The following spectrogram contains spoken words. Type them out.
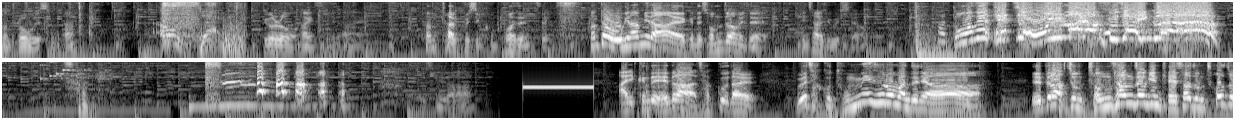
한번 들어보겠습니다. 이걸로 가겠습니다. 예. 현타 99% 현타 오긴 합니다. 예, 근데 점점 이제 괜찮아지고 있어요. 아, 너는 대체 얼마나 부자인 거야? 사랑해. 좋습니다. 아니 근데 얘들아 자꾸 날 왜 자꾸 돈미세로 만드냐? 얘들아 좀 정상적인 대사 좀 쳐줘.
